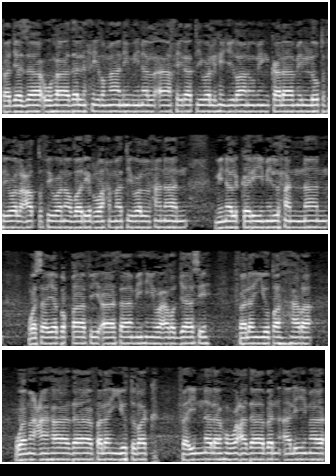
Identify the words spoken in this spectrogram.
فجزاء هذا الحرمان من الآخرة والهجران من كلام اللطف والعطف ونظر الرحمة والحنان من الكريم الحنان وسيبقى في آثامه وأرجاسه فلن يطهر. ومع هذا فلن يترك. فإن له عذابا اليما.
